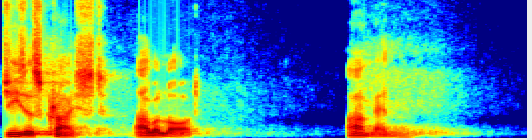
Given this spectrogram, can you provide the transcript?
Jesus Christ our Lord. Amen.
